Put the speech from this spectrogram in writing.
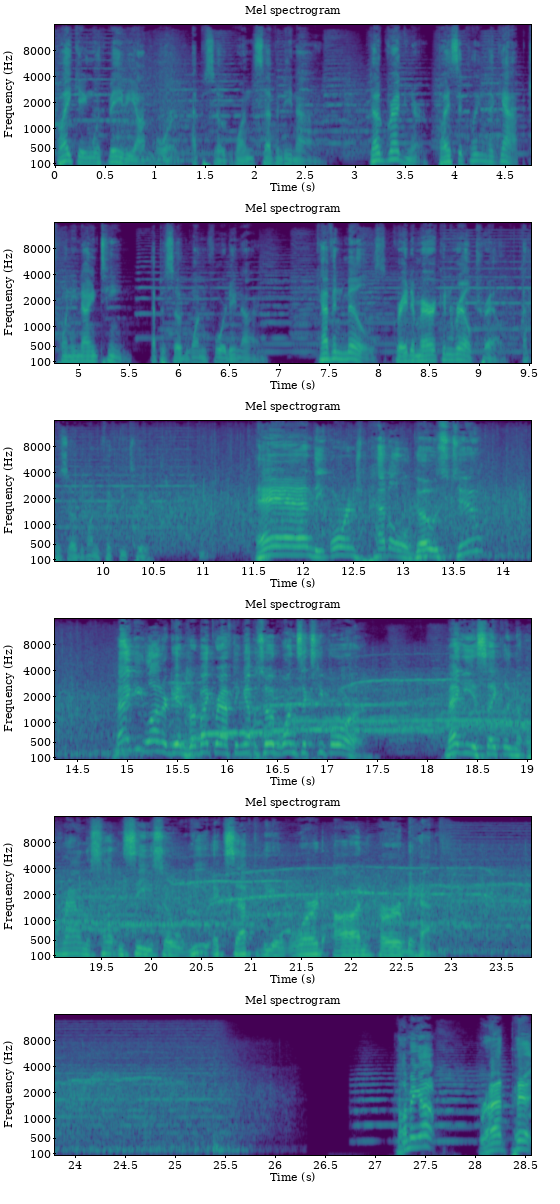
Biking with Baby on Board, Episode 179. Doug Riegner, Bicycling the Gap 2019, Episode 149. Kevin Mills, Great American Rail Trail, Episode 152. And the orange pedal goes to Maggie Lonergan for Bike Rafting, Episode 164. Maggie is cycling around the Salton Sea, so we accept the award on her behalf. Coming up, Brad Pitt,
